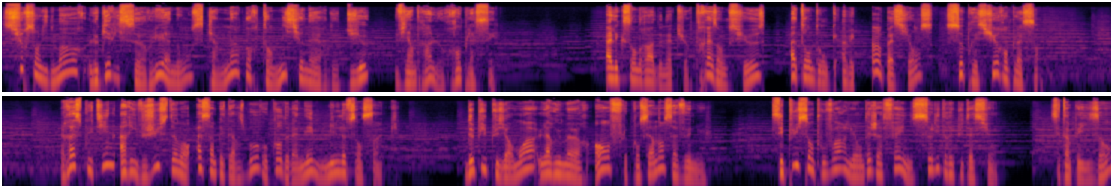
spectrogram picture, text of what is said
Sur son lit de mort, le guérisseur lui annonce qu'un important missionnaire de Dieu viendra le remplacer. Alexandra, de nature très anxieuse, attend donc avec impatience ce précieux remplaçant. Rasputin arrive justement à Saint-Pétersbourg au cours de l'année 1905. Depuis plusieurs mois, la rumeur enfle concernant sa venue. Ses puissants pouvoirs lui ont déjà fait une solide réputation. C'est un paysan,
